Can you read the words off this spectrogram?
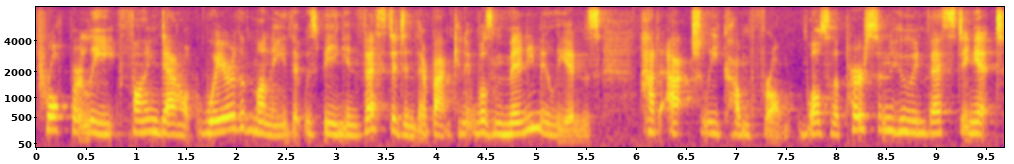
properly find out where the money that was being invested in their bank, and it was many millions, had actually come from. Was the person who investing it,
